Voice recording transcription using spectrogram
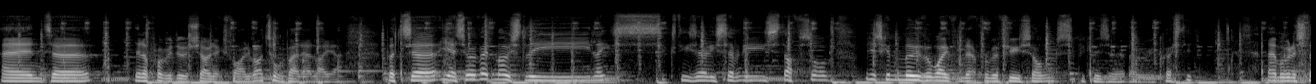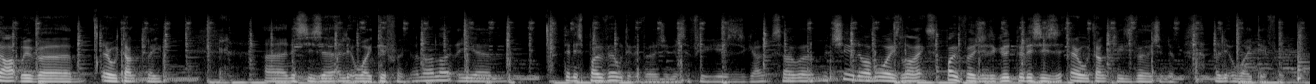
and uh, then I'll probably do a show next Friday. But I'll talk about that later. But uh, yeah, so I've had mostly late '60s, early '70s stuff. Sort of. We're just going to move away from that from a few songs because uh, they were requested, and we're going to start with uh, Errol Dunkley. Uh, this is a, a little way different, and I like the. Um, Dennis Bovell did a version of this a few years ago. So um, a tune I've always liked. Both versions are good, but this is Errol Dunkley's version of A Little Way Different.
